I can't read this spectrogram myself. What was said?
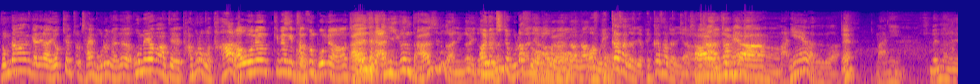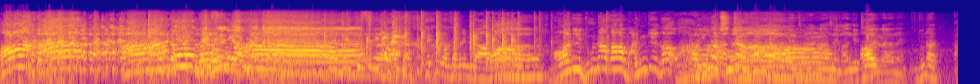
농담하는 게 아니라 역캠 좀 잘 모르면은 오메 형한테 다 물어보면 다 알아 아 오면 김형님 방송 보면 아니, 근데 아니 이건 다 하시는 거 아닌가? 이 아니 난 진짜 몰랐어 아니야. 뭐야, 나- 나도 와. 백과사전이야 백과사전이야 아, 좀. 해라. 많이 해라 그거. 예? 많이. 맨날 해. 아, 아, 또 네, 네, 감사합니다. 백훈 감사드립니다. 와, 아니 누나가 만 개가 와 아, 누나 진짜 아, 감사합니다. 네, 만개 아, 잘라네. 누나 아,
